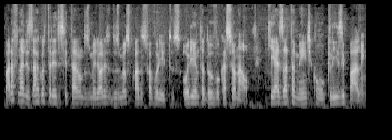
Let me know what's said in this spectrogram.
Para finalizar, gostaria de citar um dos melhores dos meus quadros favoritos, Orientador Vocacional, que é exatamente com o Cleese e Palin.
